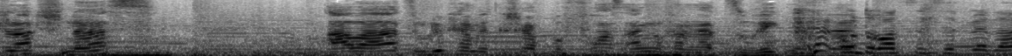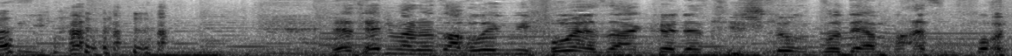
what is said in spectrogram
klatschnass. Aber zum Glück haben wir es geschafft, bevor es angefangen hat zu regnen. Und trotzdem sind wir das. Das hätte man uns auch irgendwie vorher sagen können, dass die Schlucht so dermaßen feucht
